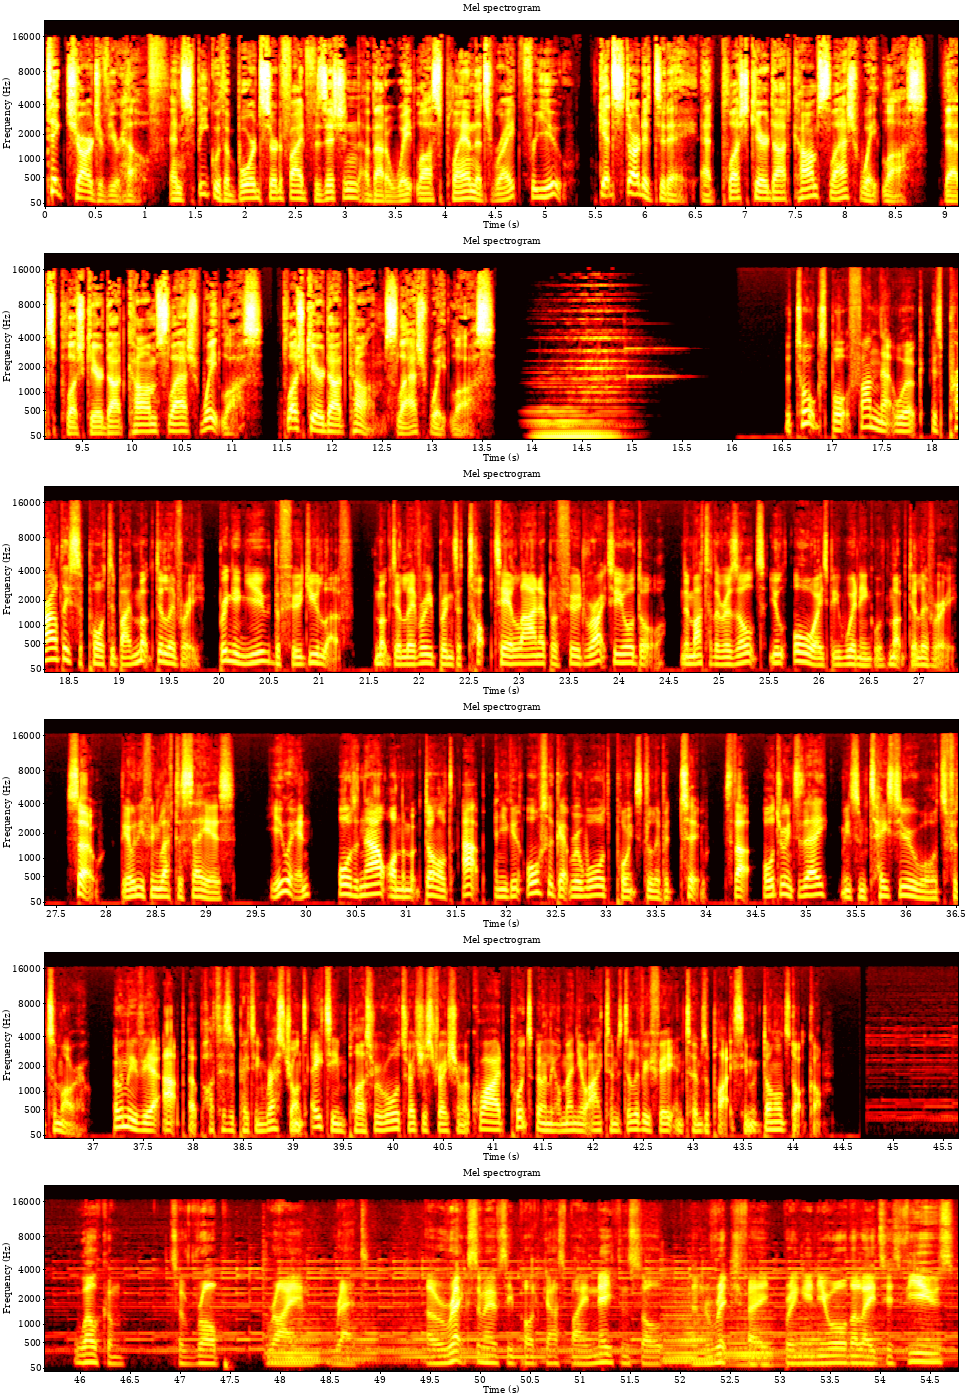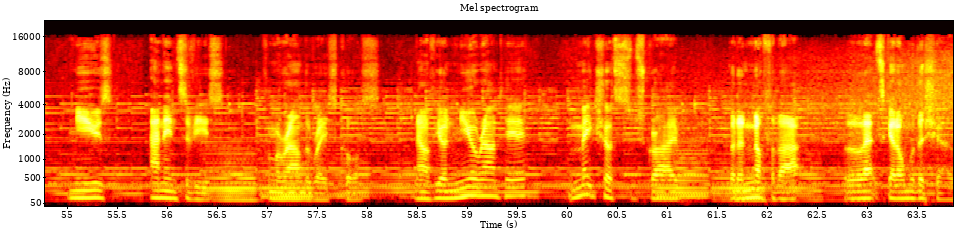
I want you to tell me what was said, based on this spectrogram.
Take charge of your health and speak with a board-certified physician about a weight loss plan that's right for you. Get started today at plushcare.com slash weight loss. That's plushcare.com slash weight loss. plushcare.com slash weight loss. The TalkSport Fan Network is proudly supported by McDelivery, bringing you the food you love. McDelivery brings a top-tier lineup of food right to your door. No matter the result, you'll always be winning with McDelivery. So, the only thing left to say is, you in? Order now on the McDonald's app, and you can also get reward points delivered too. So that ordering today means some tasty rewards for tomorrow. Only via app at participating restaurants 18 plus rewards registration required. Points only on menu items, delivery fee and terms apply. See McDonald's.com. Welcome to Rob Ryan Red, a Wrexham FC podcast by Nathan Salt and Rich Fay, bringing you all the latest views, news, and interviews from around the racecourse. Now, if you're new around here, make sure to subscribe. But enough of that, let's get on with the show.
